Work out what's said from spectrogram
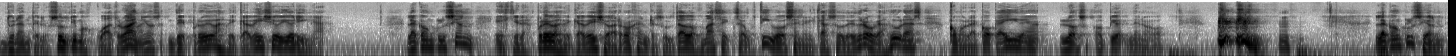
durante los últimos cuatro años de pruebas de cabello y orina. La conclusión es que las pruebas de cabello arrojan resultados más exhaustivos en el caso de drogas duras como la cocaína, los opioides... De nuevo. La conclusión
